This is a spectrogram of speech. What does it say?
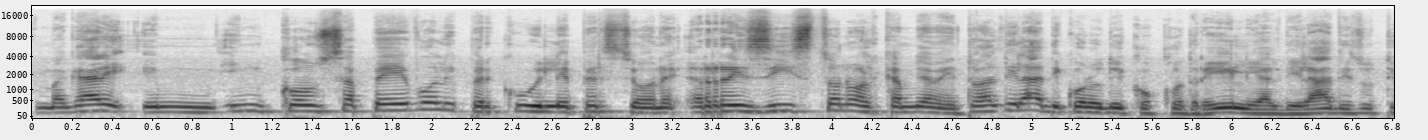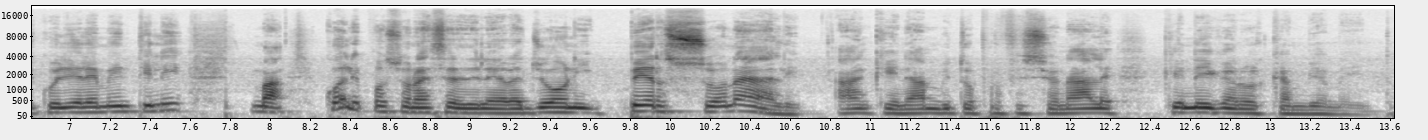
magari inconsapevoli per cui le persone resistono al cambiamento, al di là di quello dei coccodrilli, al di là di tutti quegli elementi lì, ma quali possono essere delle ragioni personali, anche in ambito professionale, che negano il cambiamento?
